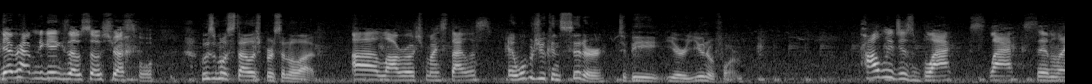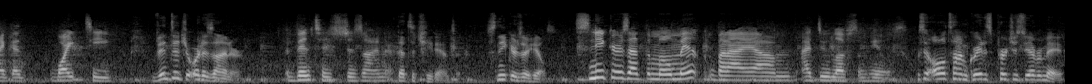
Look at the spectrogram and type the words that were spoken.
never happened again because I was so stressful. Who's the most stylish person alive? Uh, Law Roach, my stylist. And what would you consider to be your uniform? Probably just black slacks and like a white tee. Vintage or designer? Vintage designer. That's a cheat answer. Sneakers or heels? Sneakers at the moment, but I um I do love some heels. What's the all-time greatest purchase you ever made?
